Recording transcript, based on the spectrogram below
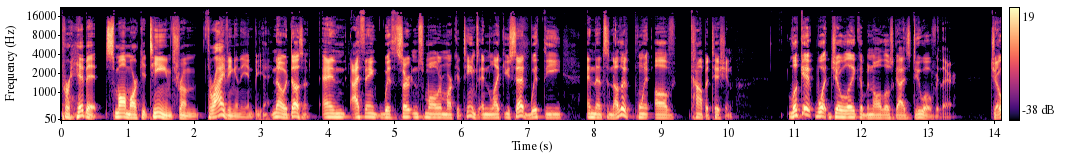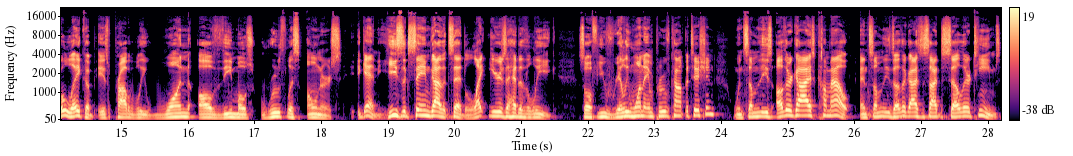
prohibit small market teams from thriving in the NBA. No, it doesn't. And I think with certain smaller market teams, and like you said, with the, and that's another point of competition. Look at what Joe Lacob and all those guys do over there. Joe Lacob is probably one of the most ruthless owners. Again, he's the same guy that said light years ahead of the league. So if you really want to improve competition, when some of these other guys come out and some of these other guys decide to sell their teams,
